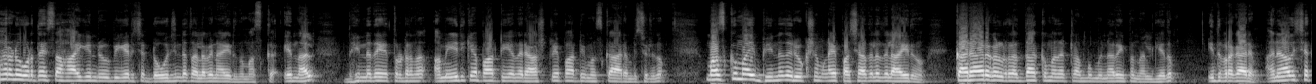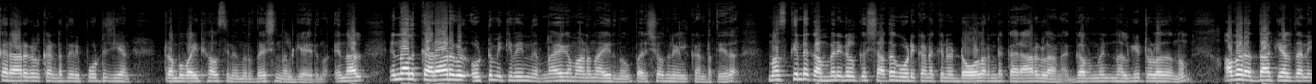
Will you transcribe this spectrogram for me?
ഭരണകൂടത്തെ സഹായിക്കാൻ രൂപീകരിച്ച ഡോജിന്റെ തലവനായിരുന്നു മസ്ക്. എന്നാൽ ഭിന്നതയെ തുടർന്ന് അമേരിക്ക പാർട്ടി എന്ന രാഷ്ട്രീയ പാർട്ടി മസ്ക് ആരംഭിച്ചിരുന്നു. മസ്കുമായി ഭിന്നത രൂക്ഷമായ പശ്ചാത്തലത്തിലായിരുന്നു കരാറുകൾ റദ്ദാക്കുമെന്ന് ട്രംപ് മുന്നറിയിപ്പ് നൽകിയതും. ഇത് പ്രകാരം അനാവശ്യ കരാറുകൾ കണ്ടെത്തി റിപ്പോർട്ട് ചെയ്യാൻ ട്രംപ് വൈറ്റ് ഹൌസിന് നിർദ്ദേശം നൽകിയായിരുന്നു. എന്നാൽ എന്നാൽ കരാറുകൾ ഒട്ടുമിക്കവയും നിർണായകമാണെന്നായിരുന്നു പരിശോധനയിൽ കണ്ടെത്തിയത്. മസ്കിന്റെ കമ്പനികൾക്ക് ശതകോടിക്കണക്കിന് ഡോളറിന്റെ കരാറുകളാണ് ഗവൺമെന്റ് നൽകിയിട്ടുള്ളതെന്നും അവ റദ്ദാക്കിയാൽ തന്നെ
